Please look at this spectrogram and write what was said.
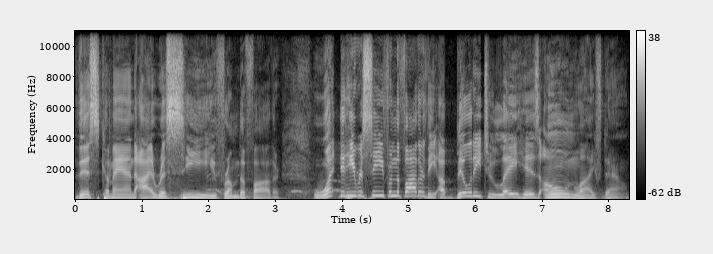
This command I receive from the Father. What did he receive from the Father? The ability to lay his own life down.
